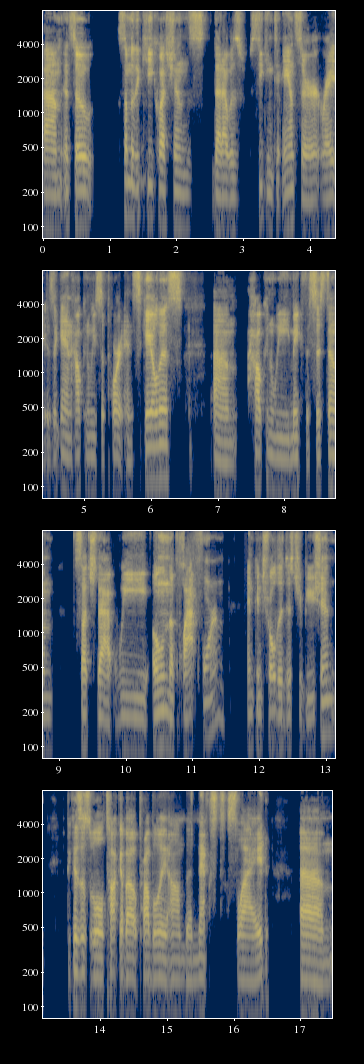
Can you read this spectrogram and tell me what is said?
Um, and so some of the key questions that I was seeking to answer, right, is again, how can we support and scale this? Um, how can we make the system such that we own the platform and control the distribution? Because as we'll talk about probably on the next slide, um,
